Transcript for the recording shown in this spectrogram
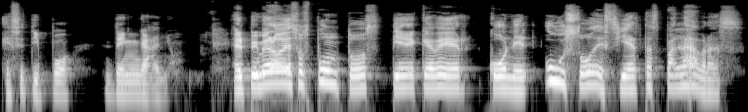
ese tipo de engaño. El primero de esos puntos tiene que ver con el uso de ciertas palabras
